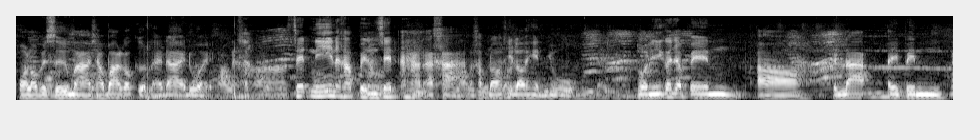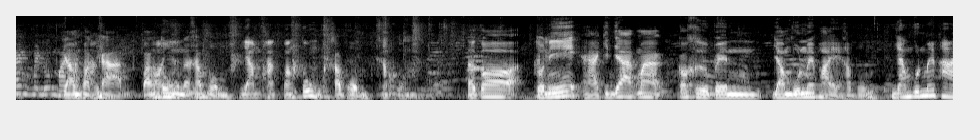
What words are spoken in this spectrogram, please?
พอเราไปซื้อมาชาวบ้านก็เกิดรายได้ด้วยนะครับเซตนี้นะครับเป็นเซตอาหารอาขานะครับเนาะที่เราเห็นอยู่ ตัวนี้ก็จะเป็นอ่าเป็นลากไอเป็นยำผักกาดกวางตุ้งนะครับ ผมยำผักกวางตุ้งครับผม ครับผม แล้วก็ตัวนี้หากินยากมากก็คือเป็นยำวุ้นไม้ไผ่ครับ ผมยำวุ้นไม้ไผ่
